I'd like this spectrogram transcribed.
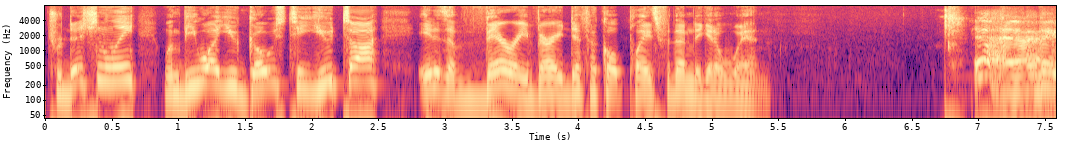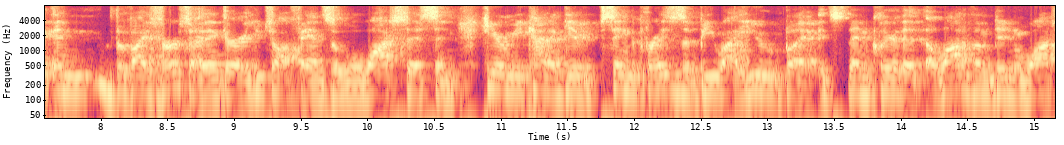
traditionally, when BYU goes to Utah, it is a very, very difficult place for them to get a win. Yeah, and I think, and the vice versa. I think there are Utah fans who will watch this and hear me kind of give sing the praises of BYU, but it's then clear that a lot of them didn't watch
